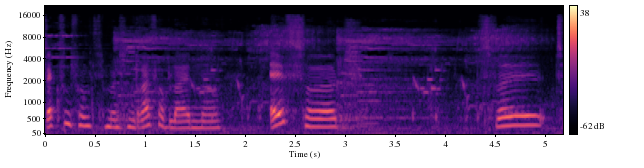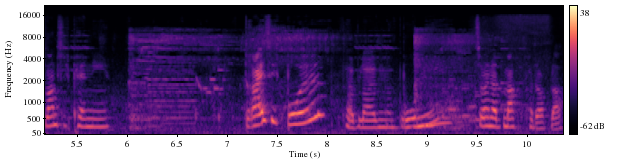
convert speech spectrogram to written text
56 Münzen, 3 verbleibende. 11 Search. 12, 20 Penny. 30 Bull. Verbleibende Boni. 200 Markenverdoppler.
